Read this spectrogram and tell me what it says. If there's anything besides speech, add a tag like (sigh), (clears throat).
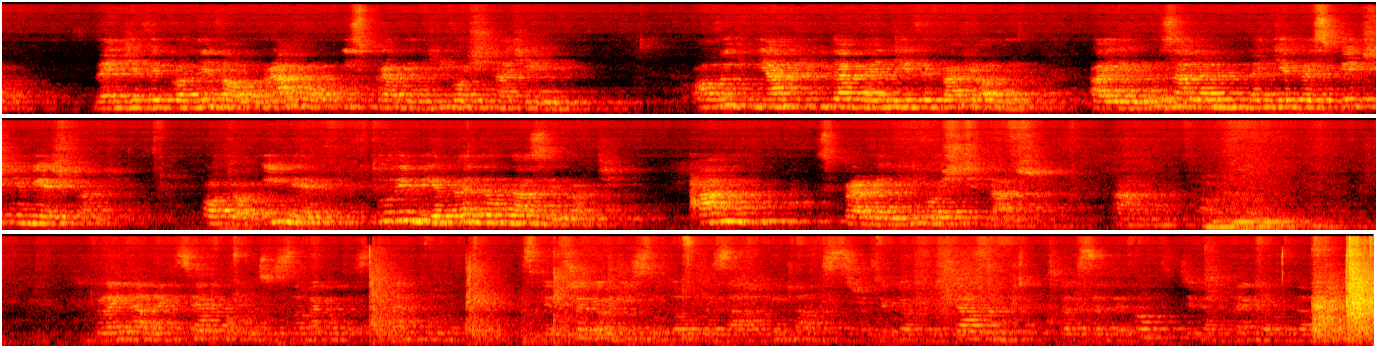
Będzie wykonywał prawo i sprawiedliwość na ziemi. W owych dniach Juda będzie wybawiony, a Jeruzalem będzie bezpiecznie mieszkać. Oto imię, którym je będą nazywać. Pan, sprawiedliwość nasza. Kolejna lekcja pochodzi z Nowego Testamentu, z pierwszego listu do Tesaloniczan, z trzeciego rozdziału, wersety od 9 do 14.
